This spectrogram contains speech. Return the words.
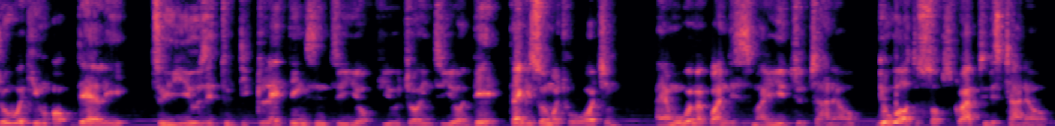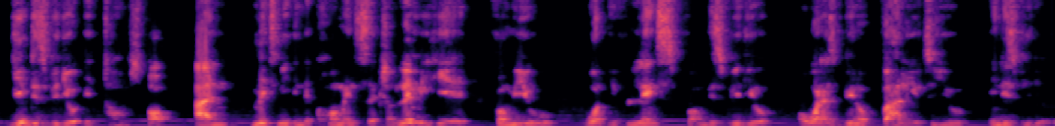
through waking up daily, to use it to declare things into your future, into your day. Thank you so much for watching. I am Uwe Mekwan. This is my YouTube channel. Do well to subscribe to this channel. Give this video a thumbs up and meet me in the comment section. Let me hear from you what you've learned from this video or what has been of value to you in this video.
